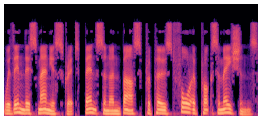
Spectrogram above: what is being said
Within this manuscript, Benson and Buss proposed four approximations.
